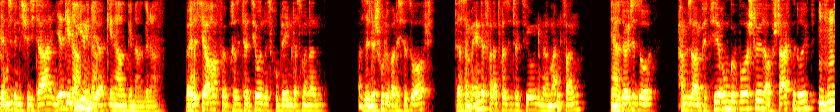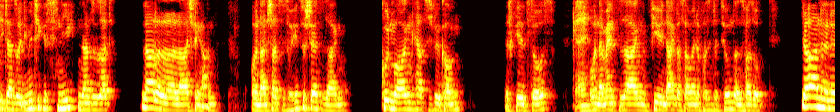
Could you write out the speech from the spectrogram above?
jetzt bin ich für dich da, jetzt Genau, beginnen genau, wir. genau, genau, genau. Weil Ja. das ist ja auch auf der Präsentation das Problem, dass man dann, also in der Schule war das ja so oft, dass am Ende von der Präsentation oder am Anfang Ja. die Leute so, haben so am PC rumgewurschtelt, auf Start gedrückt, Mhm. sich dann so in die Mitte gesneakt und dann so gesagt, la la la la, ich fange an. Und anstatt sich so hinzustellen, zu sagen, guten Morgen, herzlich willkommen, es geht jetzt los. Geil. Und am Ende zu sagen, vielen Dank, das war meine Präsentation, sondern es war so, ja, nö, nö,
